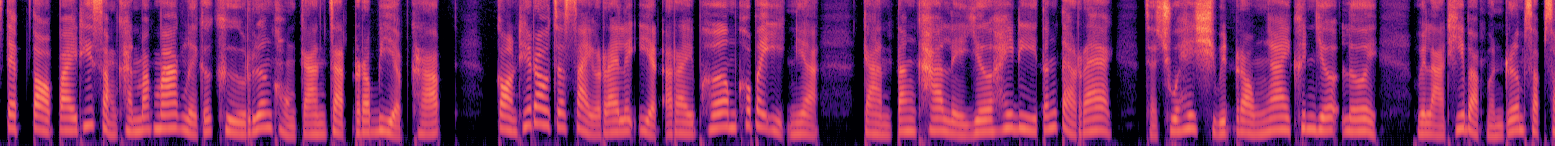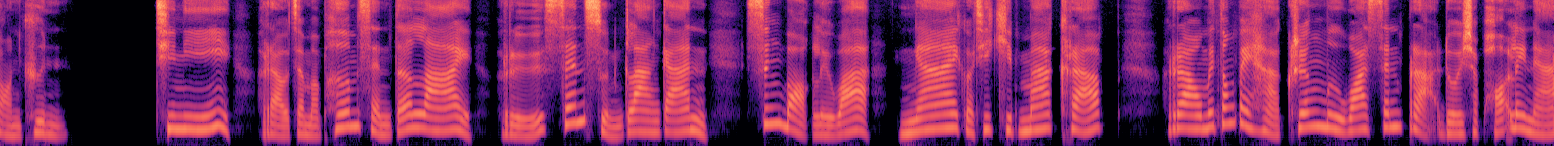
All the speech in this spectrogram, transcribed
สเต็ปต่อไปที่สำคัญมากๆเลยก็คือเรื่องของการจัดระเบียบครับ ก่อนที่เราจะใส่รายละเอียดอะไรเพิ่มเข้าไปอีกเนี่ย การตั้งค่าเลเยอร์ให้ดีตั้งแต่แรกจะช่วยให้ชีวิตเราง่ายขึ้นเยอะเลย เวลาที่แบบมันเริ่มซับซ้อนขึ้น ทีนี้เราจะมาเพิ่ม Center Line หรือเส้นศูนย์กลางกัน ซึ่งบอกเลยว่า ง่ายกว่าที่คิดมากครับ เราไม่ต้องไปหาเครื่องมือวาดเส้นประโดยเฉพาะเลยนะ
